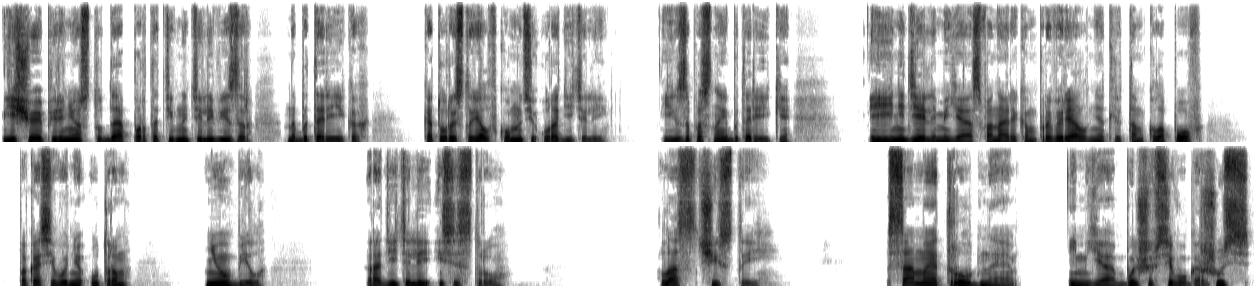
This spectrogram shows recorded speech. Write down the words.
Еще я перенес туда портативный телевизор на батарейках, который стоял в комнате у родителей, и запасные батарейки. И неделями я с фонариком проверял, нет ли там клопов, пока сегодня утром не убил родителей и сестру. Лаз чистый. Самое трудное, им я больше всего горжусь,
